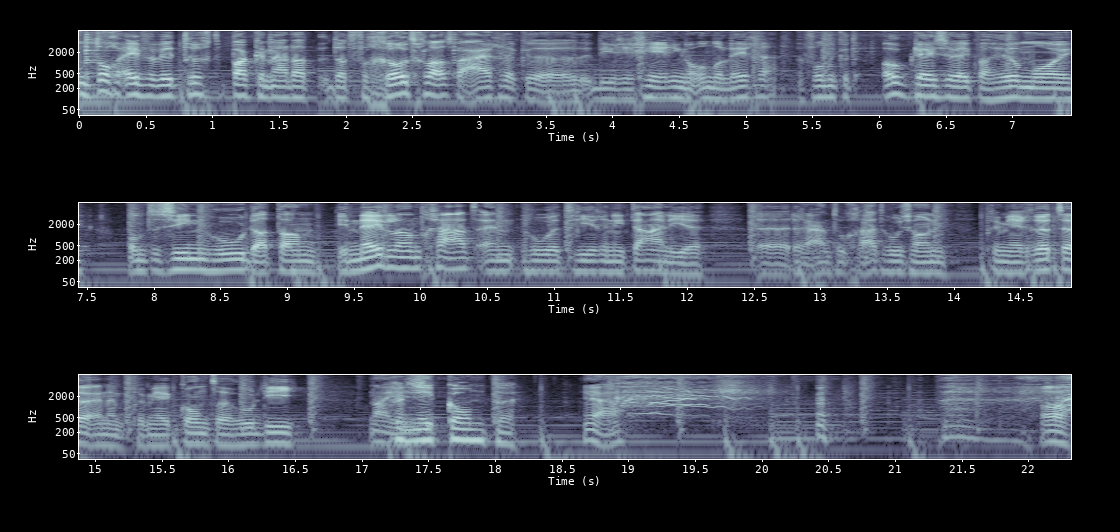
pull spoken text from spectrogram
Om, toch even weer terug te pakken naar dat, dat vergrootglas waar eigenlijk eh, die regeringen onder liggen, vond ik het ook deze week wel heel mooi om te zien hoe dat dan in Nederland gaat en hoe het hier in Italië eh, eraan toe gaat. Hoe zo'n premier Rutte en een premier Conte, hoe die... Nou, Premier Conte. Ja. oh.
